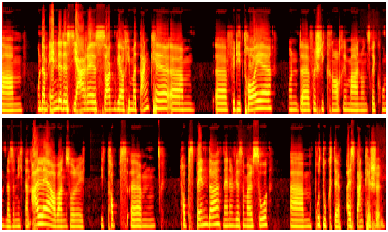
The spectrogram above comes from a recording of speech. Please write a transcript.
Ähm, und am Ende des Jahres sagen wir auch immer Danke ähm, äh, für die Treue und äh, verschicken auch immer an unsere Kunden, also nicht an alle, aber an so die, die Tops, ähm, Top-Spender, nennen wir es einmal so, ähm, Produkte als Dankeschön.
